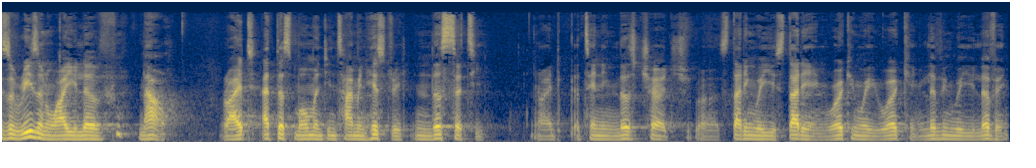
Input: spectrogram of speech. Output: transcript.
There's a reason why you live now, right? At this moment in time in history, in this city, right? Attending this church, uh, studying where you're studying, working where you're working, living where you're living,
